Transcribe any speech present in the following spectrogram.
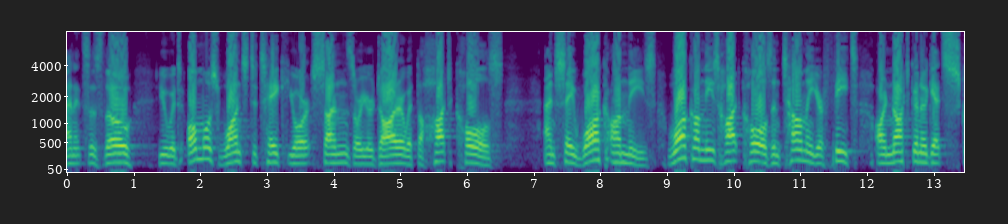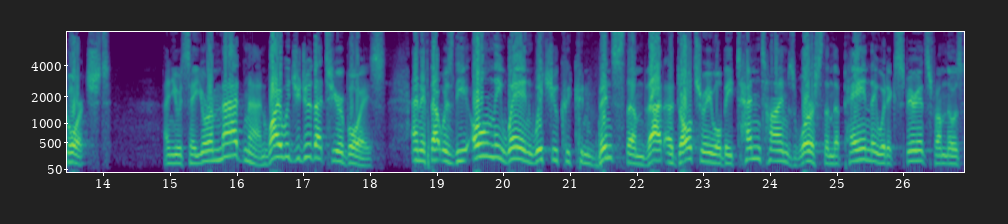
and it's as though you would almost want to take your sons or your daughter with the hot coals and say, Walk on these, walk on these hot coals, and tell me your feet are not going to get scorched. And you would say, You're a madman. Why would you do that to your boys? And if that was the only way in which you could convince them that adultery will be ten times worse than the pain they would experience from those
